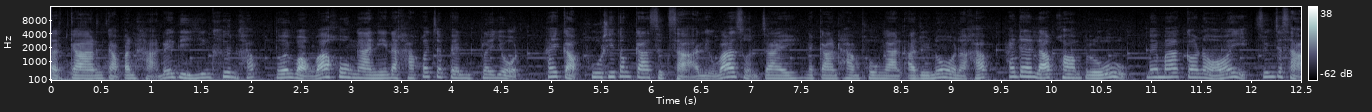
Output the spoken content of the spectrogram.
จัดการกับปัญหาได้ดียิ่งขึ้นครับ โดยหวังว่าโครงงานนี้นะครับก็จะเป็นประโยชน์ให้กับผู้ที่ต้องการศึกษาหรือว่าสนใจในการทำโครงงาน Arduino นะครับ ให้ได้รับความรู้ไม่มากก็น้อย ซึ่งจะสา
